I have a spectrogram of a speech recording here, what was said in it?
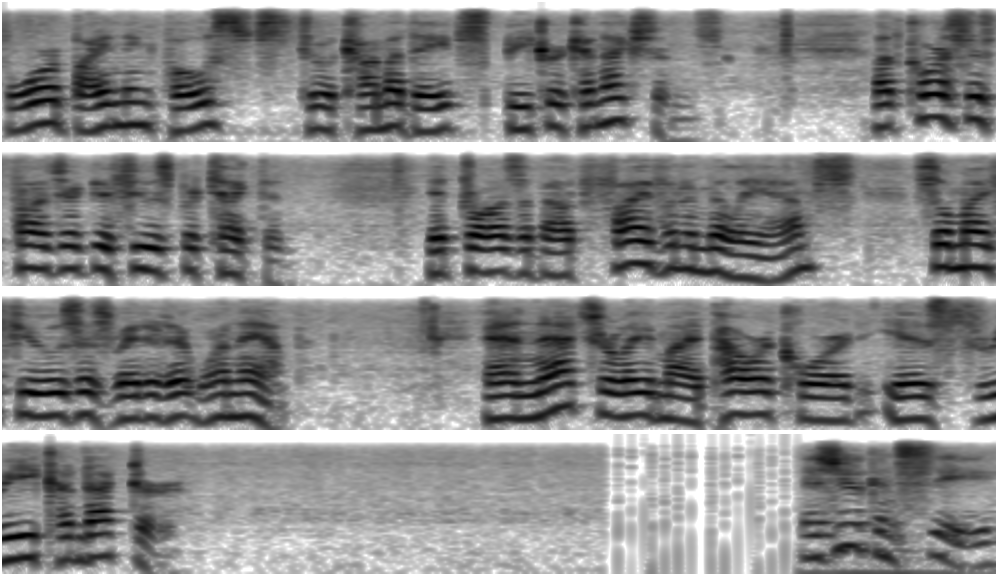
four binding posts to accommodate speaker connections. Of course this project is fuse protected. It draws about 500 milliamps, so my fuse is rated at 1 amp. And naturally, my power cord is 3 conductor. As you can see,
